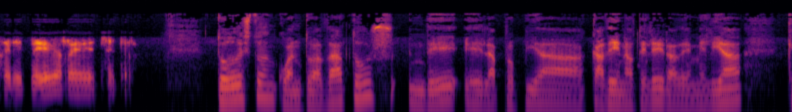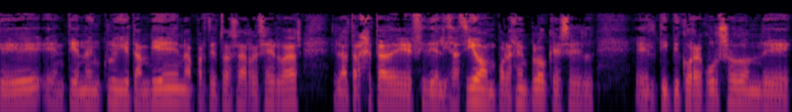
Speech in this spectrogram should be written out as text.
GDPR, etcétera. Todo esto en cuanto a datos de eh, la propia cadena hotelera de Meliá que entiendo incluye también, aparte de todas esas reservas, la tarjeta de fidelización, por ejemplo, que es el, típico recurso donde,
